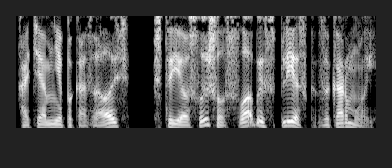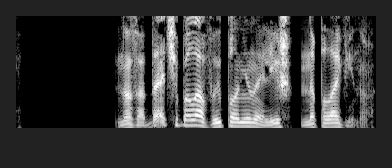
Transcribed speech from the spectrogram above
хотя мне показалось, что я услышал слабый всплеск за кормой. Но задача была выполнена лишь наполовину.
